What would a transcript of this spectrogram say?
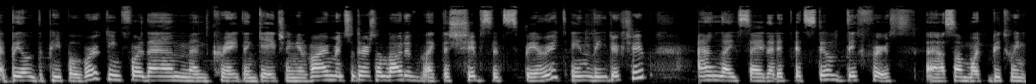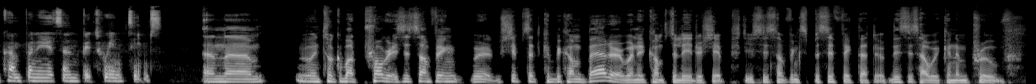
uh, build the people working for them and create engaging environments. So there's a lot of like the Schibsted spirit in leadership. And I'd say that it, it still differs uh, somewhat between companies and between teams. And um, when we talk about progress, is it something where Schibsted can become better when it comes to leadership? Do you see something specific that uh, this is how we can improve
